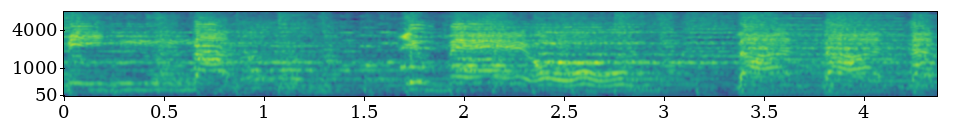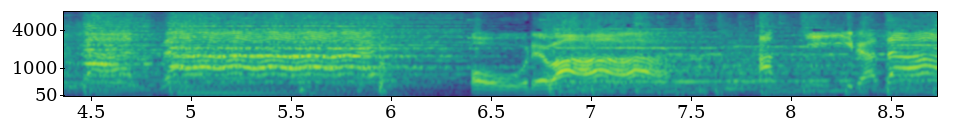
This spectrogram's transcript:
みんなの夢を。ラララララ俺はアキラだ。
